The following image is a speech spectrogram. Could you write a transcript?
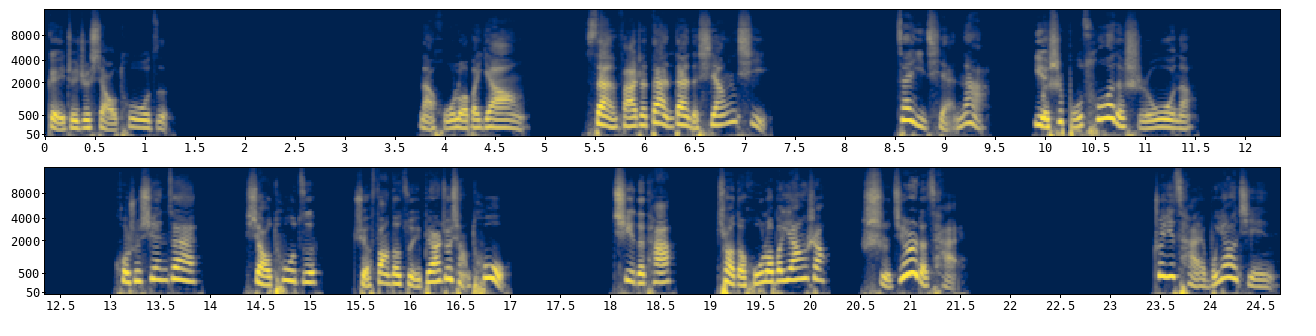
给这只小兔子。那胡萝卜秧散发着淡淡的香气，在以前呐，也是不错的食物呢。可是现在，小兔子却放到嘴边就想吐，气得它跳到胡萝卜秧上，使劲儿的踩。这一踩不要紧，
